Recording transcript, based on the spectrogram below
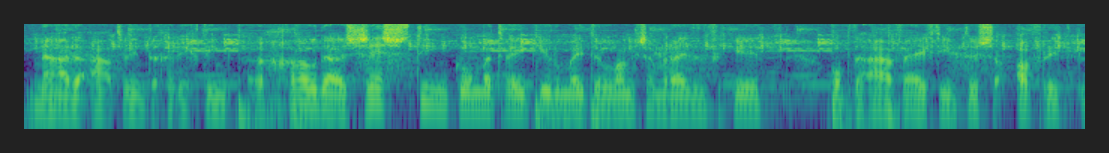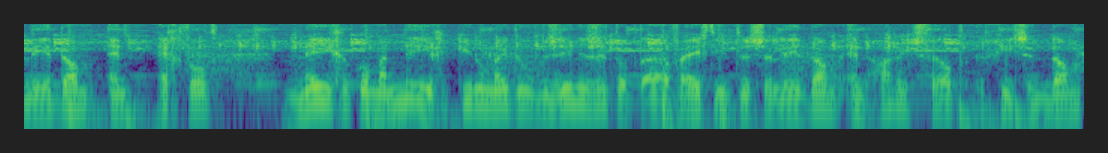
naar de A20 richting Gouda. 16,2 kilometer langzaam rijdend verkeer op de A15 tussen afrit Leerdam en Echteld. 9,9 kilometer, hoe verzinnen ze het? Op de A15 tussen Leerdam en Hardingsveld-Giessendam.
